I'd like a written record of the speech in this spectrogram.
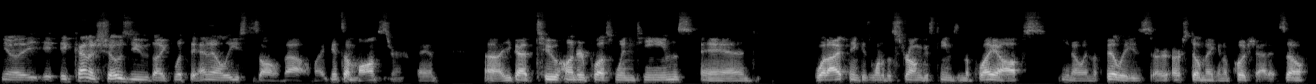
you know, it, it kind of shows you like what the NL East is all about. Like, it's a monster, man. Uh, you got 200 plus win teams, and what I think is one of the strongest teams in the playoffs, you know, in the Phillies are, are still making a push at it. So,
